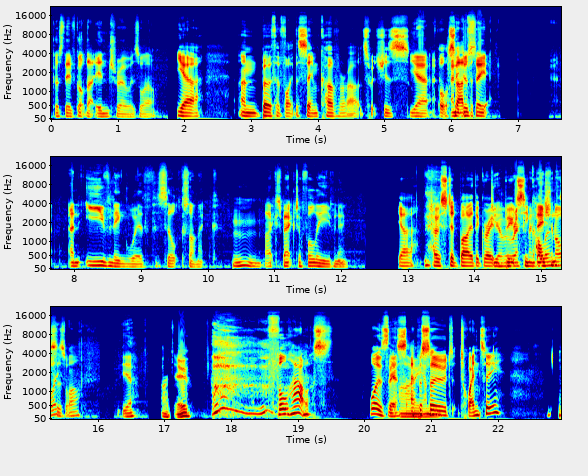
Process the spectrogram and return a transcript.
because they've got that intro as well. Yeah, and both have like the same cover arts, which is Yeah, Also and it does adver- say an evening with Silk Sonic. mm, I expect a full evening. yeah, hosted by the great you have Bootsy Collins Ollie? as well. Yeah. I do. Full House. What is this? I Episode twenty?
